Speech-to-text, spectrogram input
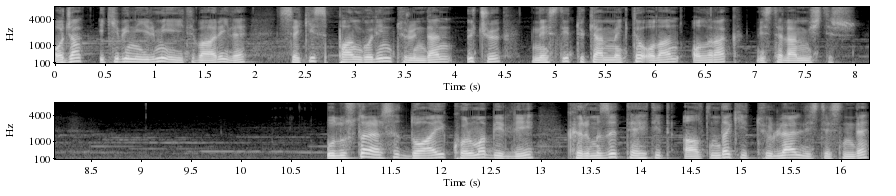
Ocak 2020 itibariyle 8 pangolin türünden 3'ü nesli tükenmekte olan olarak listelenmiştir. Uluslararası Doğayı Koruma Birliği kırmızı tehdit altındaki türler listesinde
